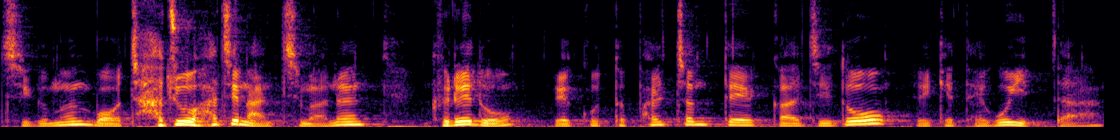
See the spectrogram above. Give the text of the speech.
지금은 뭐 자주 하진 않지만은 그래도 WebGoat 8점대까지도 이렇게 되고 있다.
